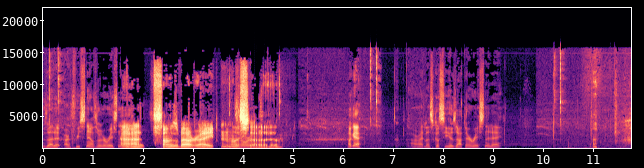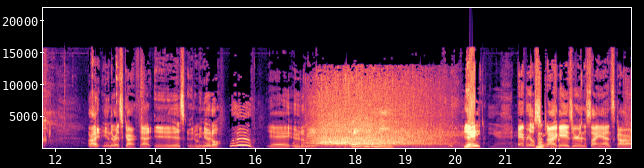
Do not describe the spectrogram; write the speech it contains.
Is that it? Our three snails are racing. today? Uh, sounds about right. Unless, alright. uh, Okay. All right, let's go see who's out there racing today. All right, in the red scarf, that is Oodlemi Noodle. Woohoo! Yay, Oodlemi. Hey, Oodlemi. yay! Abriel Stargazer in the cyan scarf.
